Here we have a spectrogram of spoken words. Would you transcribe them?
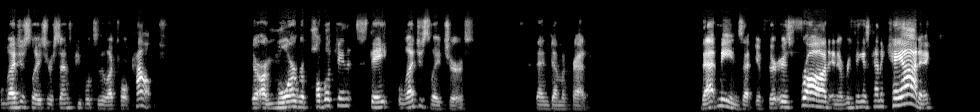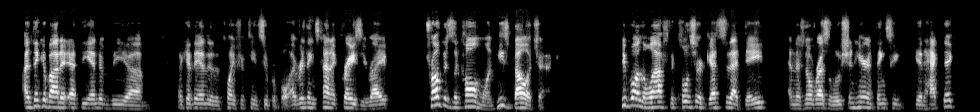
legislature sends people to the Electoral College. There are more Republican state legislatures than Democratic. That means that if there is fraud and everything is kind of chaotic, I think about it at the end of the, um, like at the end of the 2015 Super Bowl. Everything's kind of crazy, right? Trump is the calm one. He's Belichick. People on the left, the closer it gets to that date and there's no resolution here and things get hectic,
